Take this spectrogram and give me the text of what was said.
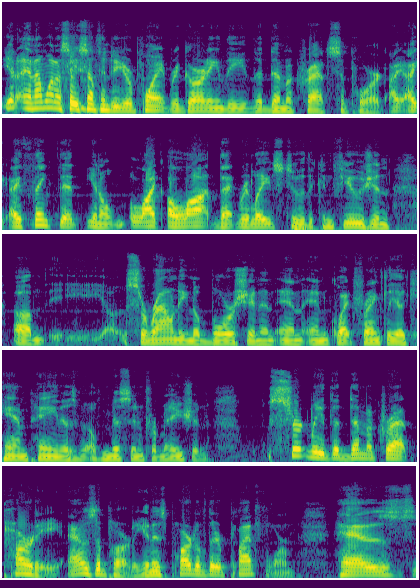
Yeah, and I want to say something to your point regarding the, the Democrat support. I, I, I, think that, you know, like a lot that relates to the confusion um, surrounding abortion and, and, and, quite frankly, a campaign of misinformation certainly the Democrat Party, as a party and as part of their platform, has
